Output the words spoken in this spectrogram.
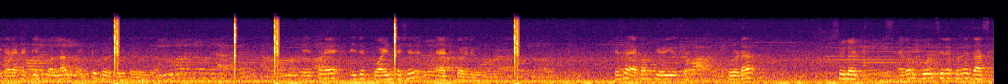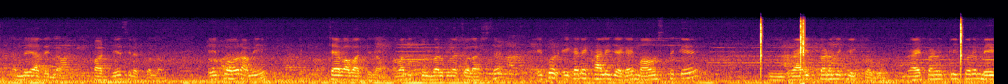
এখানে একটা ক্লিক করলাম, একটু করে দিকে তৈরি দিলাম। এরপরে এই যে পয়েন্ট এসে অ্যাড করে দেব। ঠিক আছে? এখন কী হয়ে গেছে? পুরোটা সিলেক্ট এখন ফুল সিলেক্ট হলে জাস্ট আমরা ইয়া দিলাম পার্ট দিয়ে সিলেক্ট করলাম। এরপর আমি ট্যাব আবার দিলাম। আমাদের টুলবারগুলো চলে আসছে। এরপর এখানে খালি জায়গায় মাউস থেকে রাইট বাটনে ক্লিক করব। রাইট বাটনে ক্লিক করে make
